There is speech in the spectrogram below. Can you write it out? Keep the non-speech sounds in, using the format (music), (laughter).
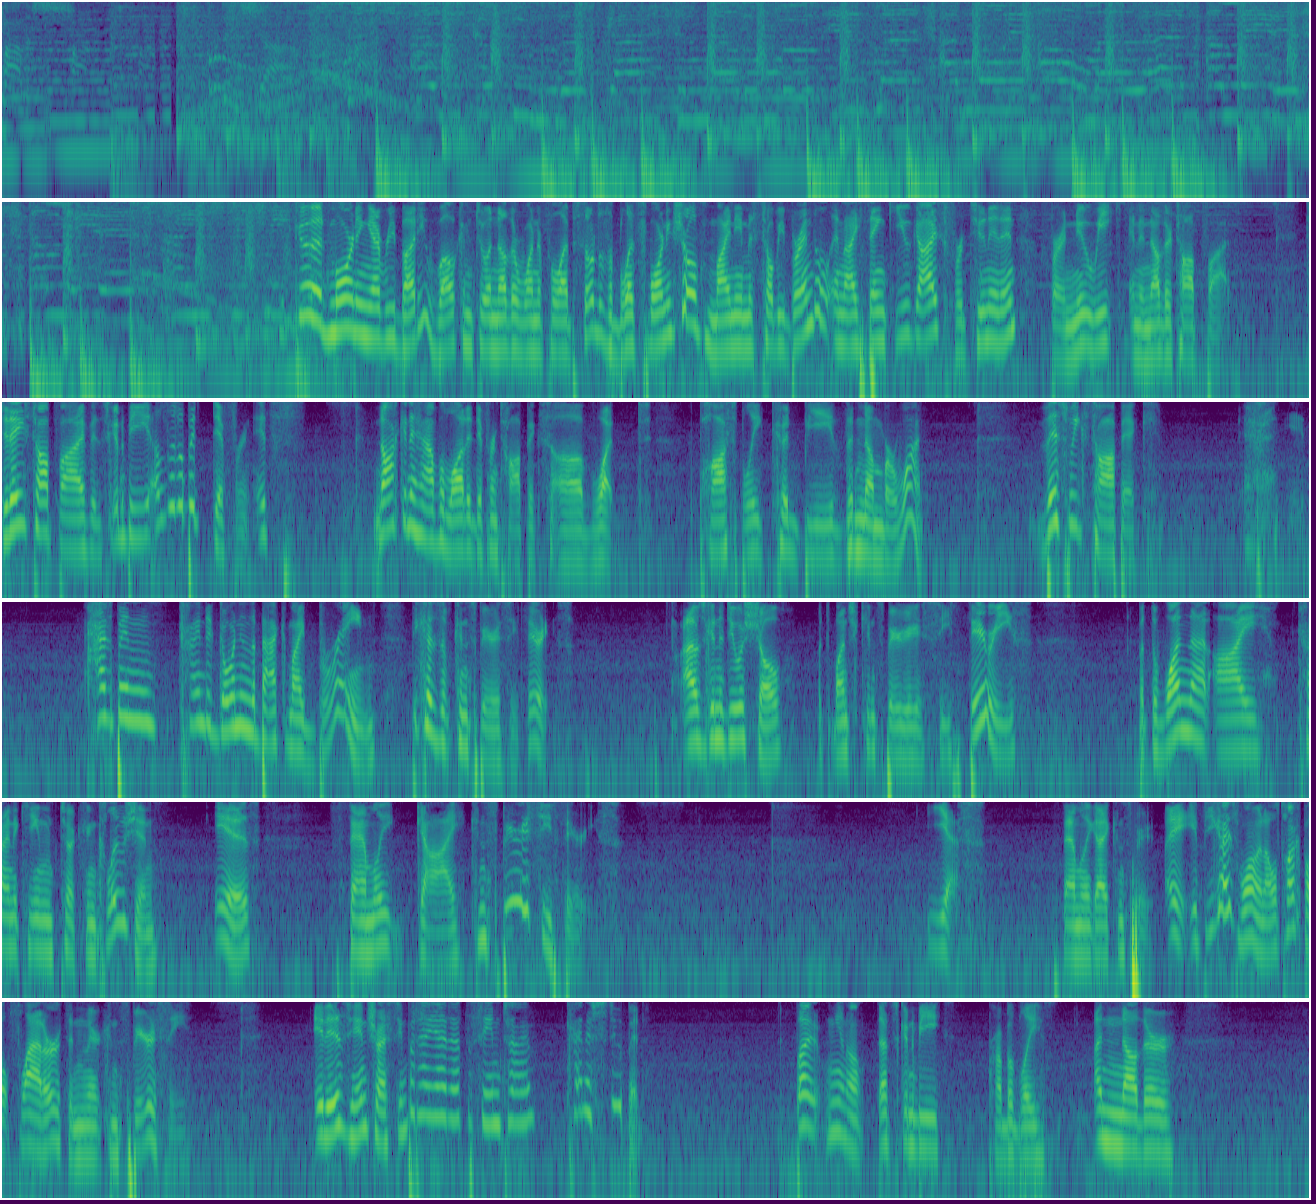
polish. Good morning, everybody. Welcome to another wonderful episode of the Blitz Morning Show. My name is Toby Brendel, and I thank you guys for tuning in for a new week and another top five. Today's top five is going to be a little bit different. It's not going to have a lot of different topics of what possibly could be the number one. This week's topic has been kind of going in the back of my brain because of conspiracy theories. I was going to do a show with a bunch of conspiracy theories, but the one that I kind of came to a conclusion is Family Guy conspiracy theories. Yes, Family Guy conspiracy. Hey, if you guys want, I'll talk about Flat Earth and their conspiracy. It is interesting, but yet at the same time, kind of stupid. But, you know, that's going to be probably another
